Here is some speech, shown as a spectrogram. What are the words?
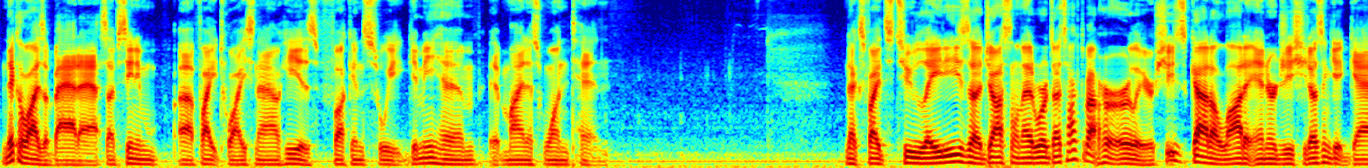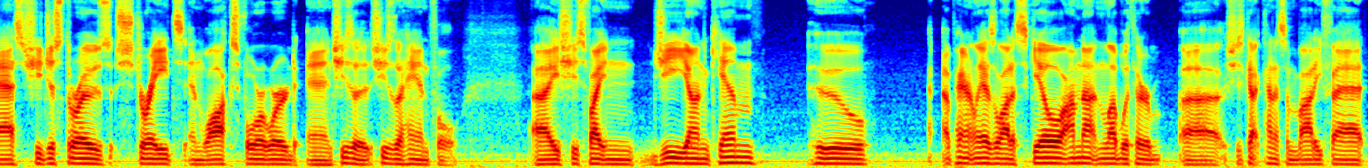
Nikolai's a badass. I've seen him uh, fight twice now. He is fucking sweet. Give me him at minus 110. Next fight's two ladies. Uh, Jocelyn Edwards. I talked about her earlier. She's got a lot of energy. She doesn't get gassed. She just throws straights and walks forward, and she's a she's a handful. Uh, she's fighting Ji Yeon Kim, who apparently has a lot of skill. I'm not in love with her. Uh, she's got kind of some body fat.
